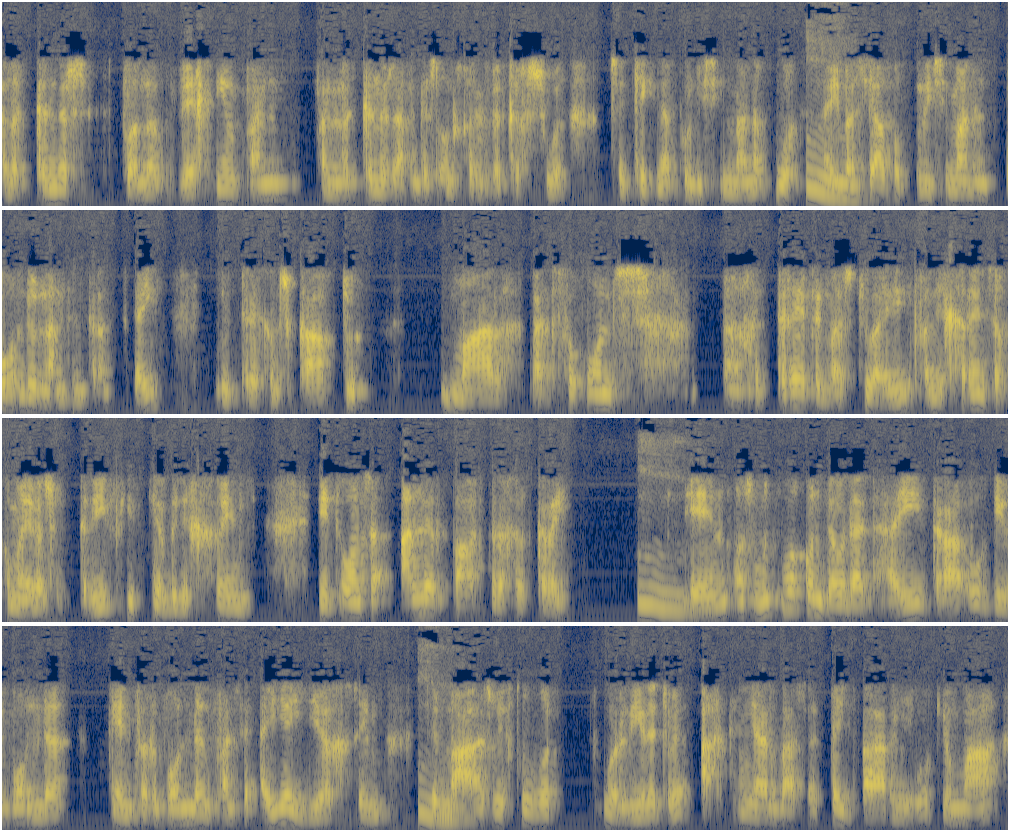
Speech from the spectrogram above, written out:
hulle kinders van hulle wegneem van van hulle kinders af en dit is ongelukkig so. So kyk na polisie manne ook. Mm. Hy was self 'n polisieman in Pondoland in Transkei in Trekonskaap toe. Maar wat vir ons uh, getref het was toe hy van die grens af kom hy was so 3 4 keer by die grens het ons 'n ander pad teruggekry. Mm. En ons moet ook onthou dat hy dra ook die wonde en verwonding van sy eie jeug. Sy, mm. sy ma is byvoorbeeld oorlede toe hy 18 jaar was. 'n Tyd waar hy ook jou ma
